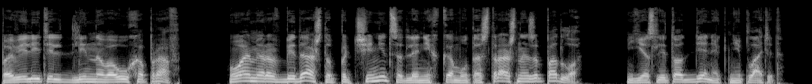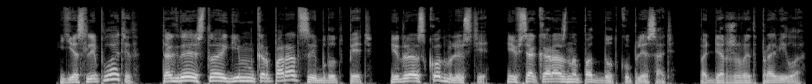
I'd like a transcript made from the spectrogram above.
Повелитель длинного уха прав. У амеров беда, что подчиниться для них кому-то страшное западло, если тот денег не платит. Если платит, тогда и стоя гимн корпорации будут петь, и дресс-код блюсти, и всяко разно под дудку плясать, поддерживает правило.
